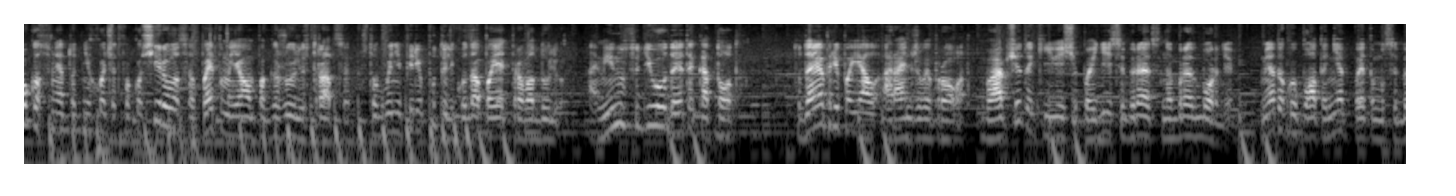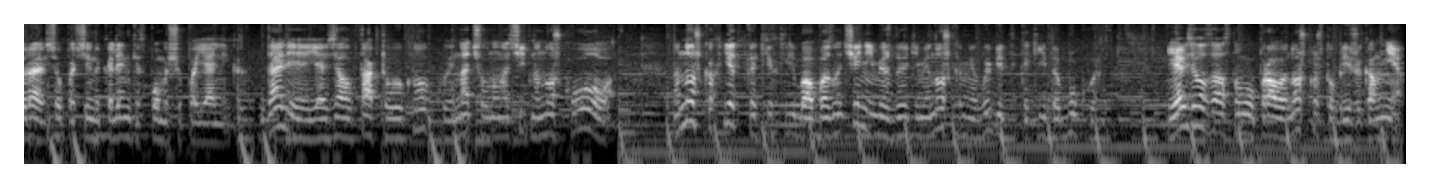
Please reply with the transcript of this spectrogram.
Фокус у меня тут не хочет фокусироваться, поэтому я вам покажу иллюстрацию, чтобы вы не перепутали, куда паять проводулю. А минус у диода это катод. Туда я припаял оранжевый провод. Вообще такие вещи по идее собираются на брэдборде. У меня такой платы нет, поэтому собираю все почти на коленке с помощью паяльника. Далее я взял тактовую кнопку и начал наносить на ножку олова. На ножках нет каких-либо обозначений, между этими ножками выбиты какие-то буквы. Я взял за основу правую ножку, что ближе ко мне.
